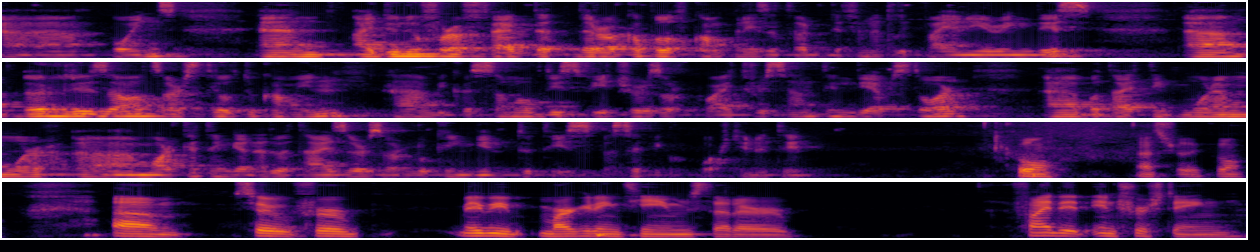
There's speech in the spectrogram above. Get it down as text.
uh, points. And I do know for a fact that there are a couple of companies that are definitely pioneering this. Um, early results are still to come in uh, because some of these features are quite recent in the App Store. Uh, but I think more and more uh, marketing and advertisers are looking into this specific opportunity. Cool. That's really cool. Um, so for maybe marketing teams that are find it interesting,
